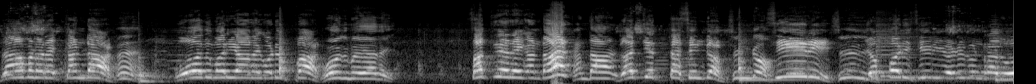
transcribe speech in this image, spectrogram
பிராமணரை கண்டால் ஆ, ஓது மரியாதை கொடுப்பார் ஓது மரியாதை சத்திரியரை கண்டால் கண்டால் கஜித்த சிங்கம். சிங்கம். சீரி. எப்படி சீரி எழுகின்றதோ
